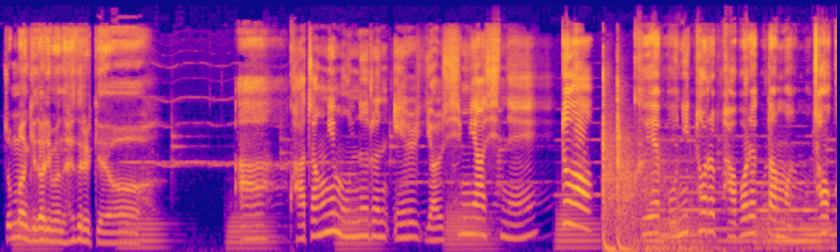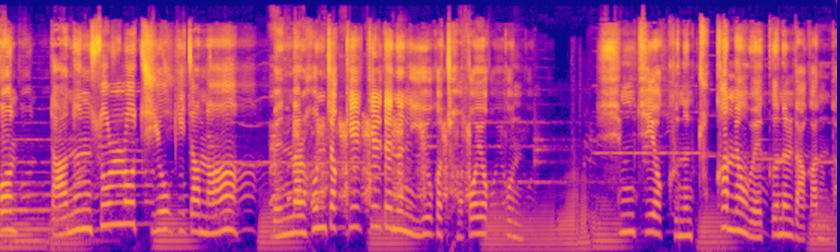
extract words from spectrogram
좀만 기다리면 해드릴게요. 아, 과장님 오늘은 일 열심히 하시네. 또 그의 모니터를 봐버렸다면 저건 나는 솔로 지옥이잖아. 맨날 혼자 낄낄대는 이유가 저거였군. 심지어 그는 툭하면 외근을 나간다.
